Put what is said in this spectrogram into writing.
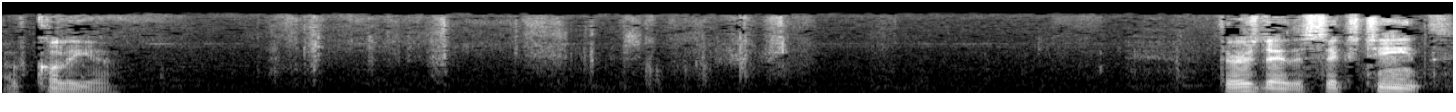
of Kaliya. Thursday the 16th.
